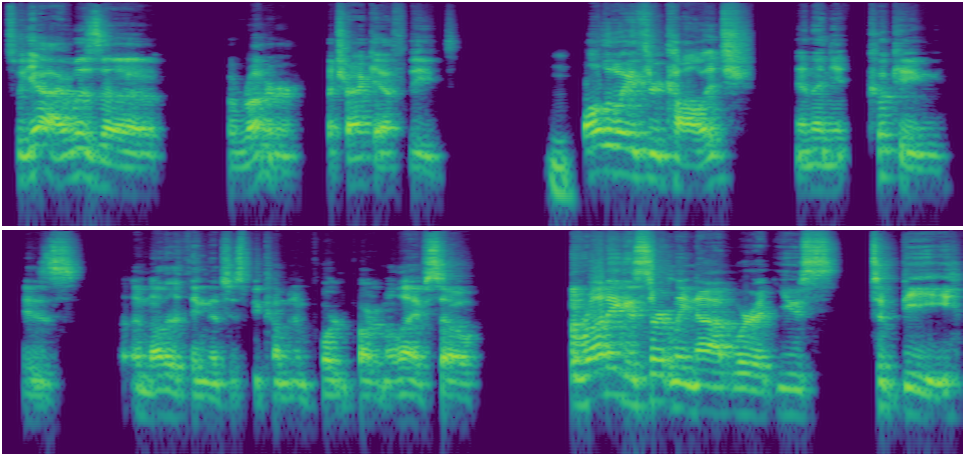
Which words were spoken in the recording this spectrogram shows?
so yeah, I was a, a runner, a track athlete mm. all the way through college. And then cooking is another thing that's just become an important part of my life. So running is certainly not where it used to be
